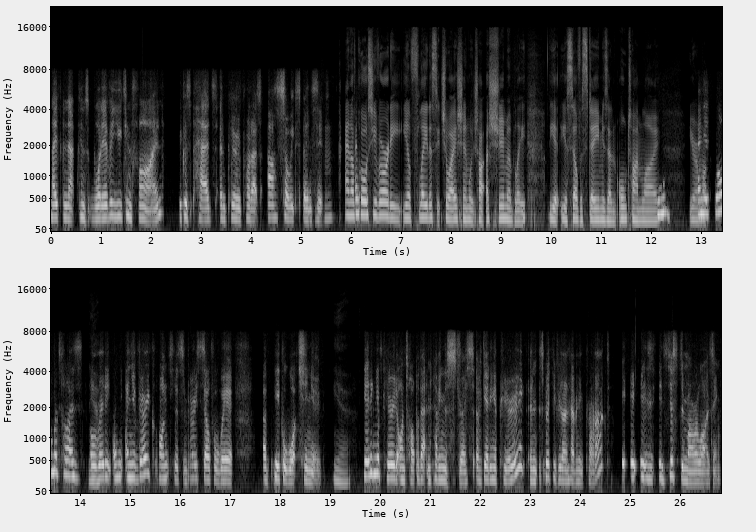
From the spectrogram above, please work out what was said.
paper napkins, whatever you can find because pads and period products are so expensive. Mm-hmm. And of and, course, you've already you've fled a situation which, I, assumably, your, your self esteem is at an all time low. Yeah. You're and you're traumatized yeah. already, and, and you're very conscious and very self aware of people watching you. Yeah getting a period on top of that and having the stress of getting a period, and especially if you don't have any product, it, it is it's just demoralising.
